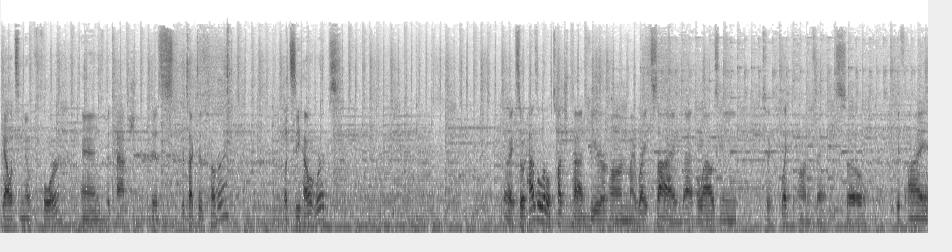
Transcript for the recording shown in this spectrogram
Galaxy Note 4 and attach this protective cover. Let's see how it works. All right, so it has a little touchpad here on my right side that allows me to click on things. So if I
